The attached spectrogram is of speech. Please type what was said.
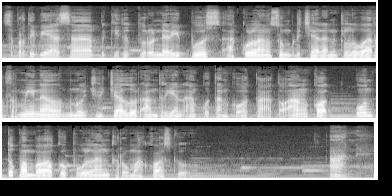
Seperti biasa, begitu turun dari bus, aku langsung berjalan keluar terminal menuju jalur antrian angkutan kota atau angkot untuk membawaku pulang ke rumah kosku. Aneh,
